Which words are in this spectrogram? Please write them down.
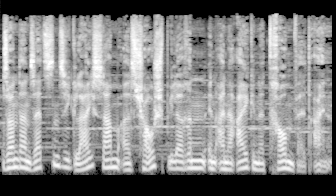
sondern setzen sie gleichsam als Schauspielerin in eine eigene Traumwelt ein.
